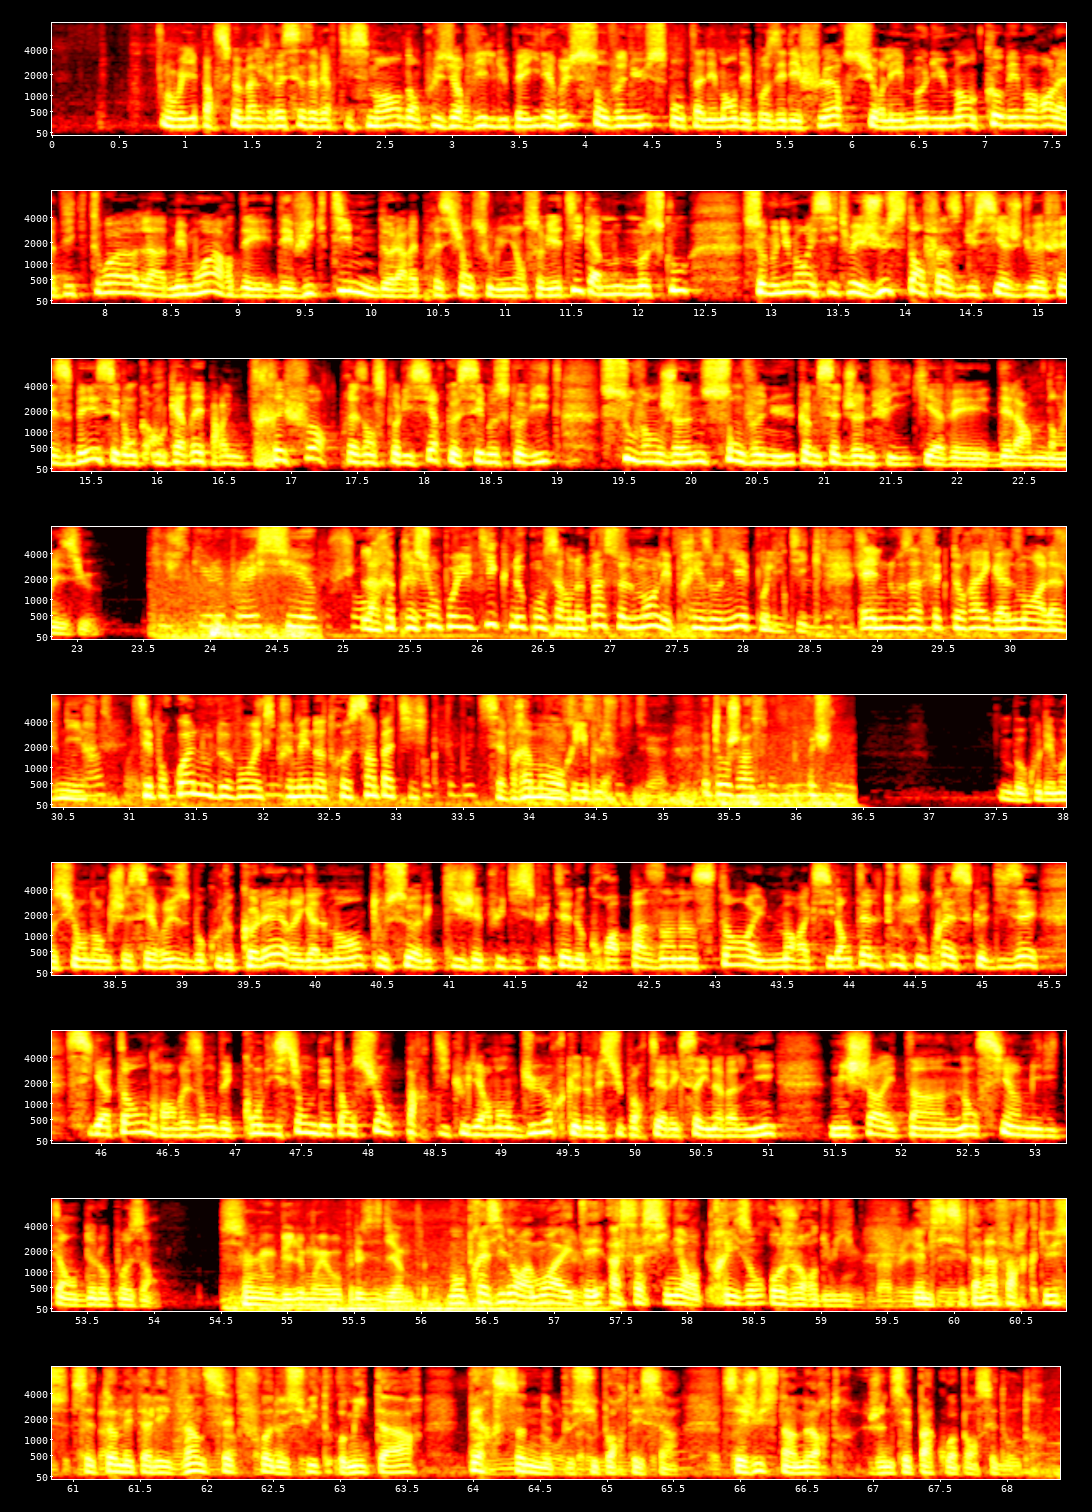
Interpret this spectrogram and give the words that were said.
Oui, parce que malgré ces avertissements, dans plusieurs villes du pays, les Russes sont venus spontanément déposer des fleurs sur les monuments commémorant la victoire, la mémoire des, des victimes de la répression sous l'Union soviétique. À Moscou, ce monument est situé juste en face du siège du FSB. C'est donc encadré par une très forte présence policière que ces moscovites, souvent jeunes, sont venus, comme cette jeune fille qui avait des larmes dans les yeux. La répression politique ne concerne pas seulement les prisonniers politiques, elle nous affectera également à l'avenir. C'est pourquoi nous devons exprimer notre sympathie. C'est vraiment horrible. Beaucoup d'émotions donc chez ces Russes, beaucoup de colère également. Tous ceux avec qui j'ai pu discuter ne croient pas un instant à une mort accidentelle. Tous ou presque disaient s'y attendre en raison des conditions de détention particulièrement dures que devait supporter Alexei Navalny. Misha est un ancien militant de l'opposant. Mon président à moi a été assassiné en prison aujourd'hui. Même si c'est un infarctus, cet homme est allé 27 fois de suite au mitard. Personne ne peut supporter ça. C'est juste un meurtre. Je ne sais pas quoi penser d'autre.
